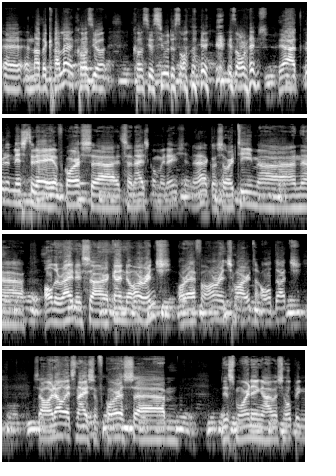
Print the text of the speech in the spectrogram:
uh, another color? Cause your cause your suit is is orange. Yeah, I couldn't miss today. Of course, uh, it's a nice combination because our team uh, and uh, all the riders are kind of orange or have an orange heart, all Dutch. So no, it's nice. Of course, um, this morning I was hoping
